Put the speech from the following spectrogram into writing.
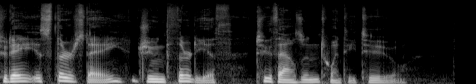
Today is Thursday, June 30th, 2022.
